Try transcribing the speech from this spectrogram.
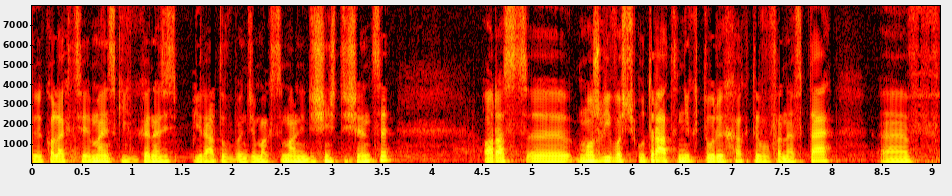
y, kolekcję męskich Genesis Piratów będzie maksymalnie 10 tysięcy oraz y, możliwość utraty niektórych aktywów NFT y, w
